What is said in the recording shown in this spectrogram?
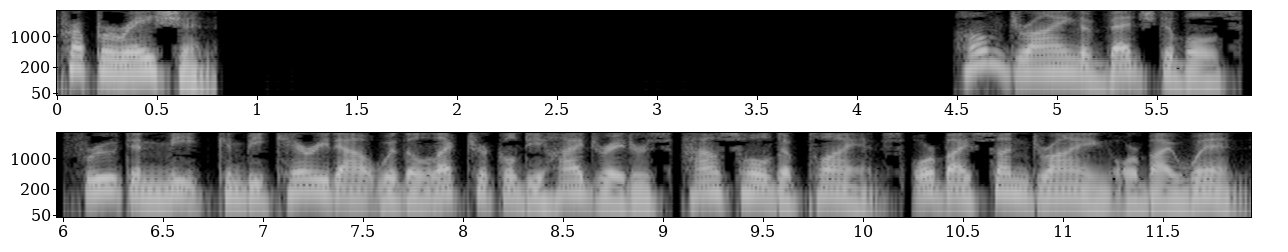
Preparation Home drying of vegetables, fruit and meat can be carried out with electrical dehydrators household appliance or by sun drying or by wind.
